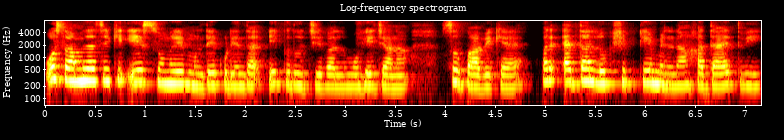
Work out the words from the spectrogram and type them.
ਉਹ ਸਮਝਦਾ ਸੀ ਕਿ ਇਸ ਉਮਰੇ ਮੁੰਡੇ ਕੁੜੀਆਂ ਦਾ ਇੱਕ ਦੂਜੇ ਵੱਲ ਮੋਹੇ ਜਾਣਾ ਸੁਭਾਵਿਕ ਹੈ, ਪਰ ਐਦਾਂ ਲੁਕ ਛਿਪ ਕੇ ਮਿਲਣਾ ਹਦਾਇਤ ਵੀ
